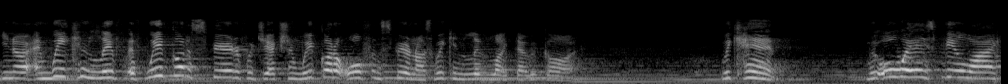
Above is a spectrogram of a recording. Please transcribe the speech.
You know, and we can live, if we've got a spirit of rejection, we've got an orphan spirit in us, we can live like that with God. We can. We always feel like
